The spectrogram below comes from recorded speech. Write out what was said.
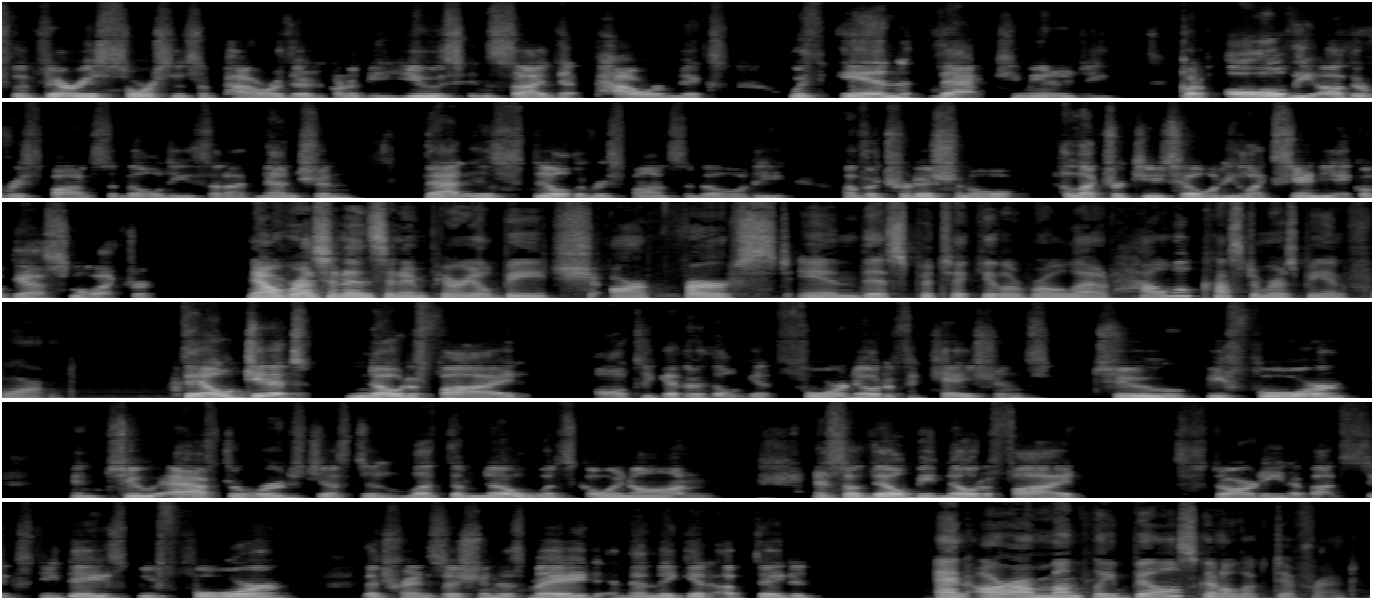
the various sources of power that are going to be used inside that power mix within that community. But all the other responsibilities that I've mentioned, that is still the responsibility of a traditional electric utility like San Diego Gas and Electric. Now, residents in Imperial Beach are first in this particular rollout. How will customers be informed? They'll get notified. Altogether, they'll get four notifications two before and two afterwards, just to let them know what's going on. And so they'll be notified starting about 60 days before the transition is made, and then they get updated. And are our monthly bills going to look different?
